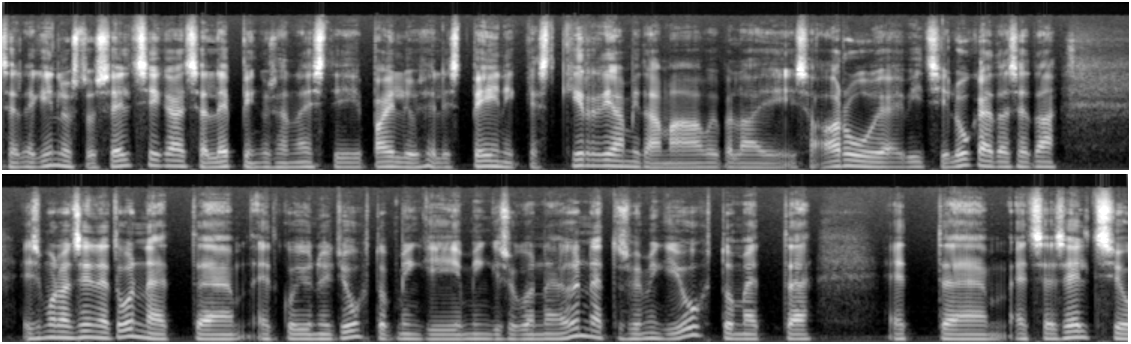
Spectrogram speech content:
selle kindlustusseltsiga, et seal lepingus on hästi palju sellist peenikest kirja, mida ma võib-olla ei saa aru ja ei viitsi lugeda seda, ja siis mul on selline tunne, et, et kui nüüd juhtub mingi, mingisugune õnnetus või mingi juhtum, et et, et see selts ju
